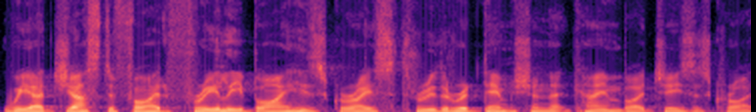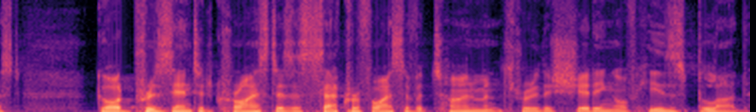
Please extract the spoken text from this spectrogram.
we are justified freely by his grace through the redemption that came by Jesus Christ. God presented Christ as a sacrifice of atonement through the shedding of his blood.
